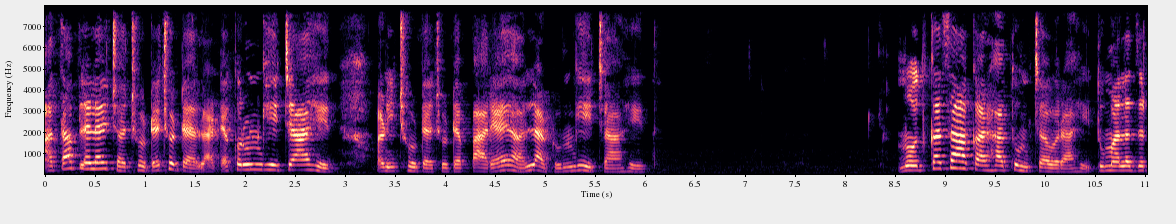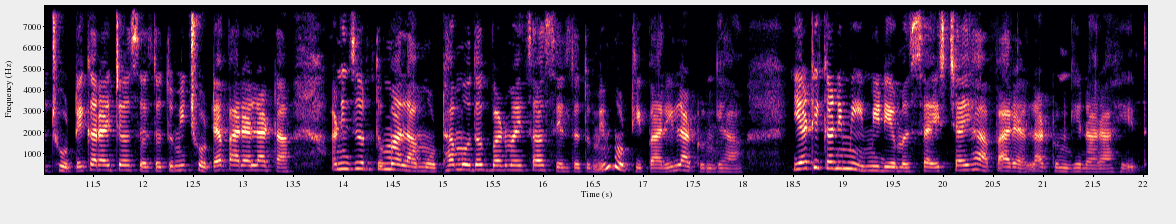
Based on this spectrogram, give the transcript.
आता आपल्याला याच्या छोट्या छोट्या लाट्या करून घ्यायच्या आहेत आणि छोट्या छोट्या पाऱ्या ह्या लाटून घ्यायच्या आहेत. मोदकाचा आकार हा तुमच्यावर आहे? तुम्हाला जर छोटे करायचे असेल तर तुम्ही छोट्या पाऱ्या लाटा आणि जर तुम्हाला मोठा मोदक बनवायचा असेल तर तुम्ही मोठी पारी लाटून घ्या. या ठिकाणी मी मीडियम साईजच्या ह्या पाऱ्या लाटून घेणार आहेत.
